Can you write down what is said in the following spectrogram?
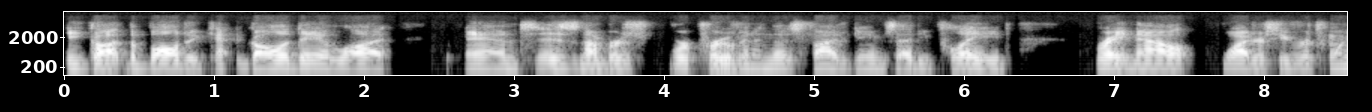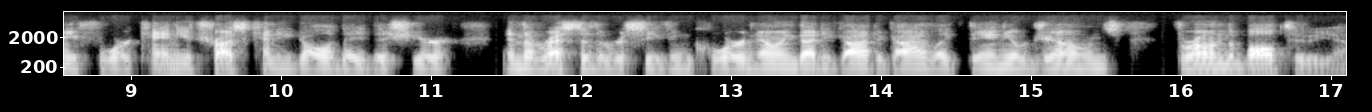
He got the ball to Golladay a lot, and his numbers were proven in those five games that he played. Right now, wide receiver 24. Can you trust Kenny Golladay this year? And the rest of the receiving corps, knowing that he got a guy like Daniel Jones throwing the ball to you?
